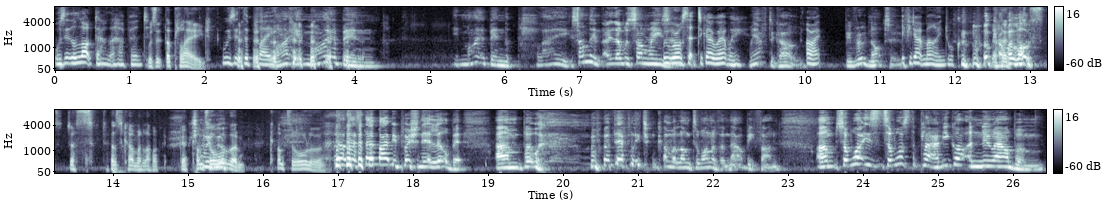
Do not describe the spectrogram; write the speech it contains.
Was it the lockdown that happened? Was it the plague? Was it the plague? Might, it might have been. It might have been the plague. Something. There was some reason. we reason. were all set to go, weren't we? We have to go. All right. Be rude not to. If you don't mind, we'll come. we'll come along. just, just, just come along. Go- Come We to all will. of them. Come to all of them. Well, that's, that might be pushing it a little bit, um, but we'll, we'll definitely come along to one of them. That'll be fun. Um, so what is? So what's the plan? Have you got a new album?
